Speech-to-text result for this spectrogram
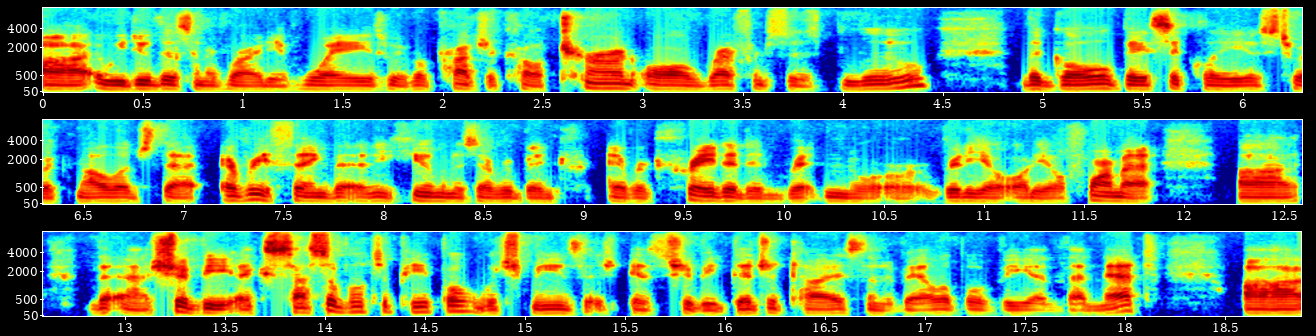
Uh, we do this in a variety of ways. We have a project called Turn All References Blue. The goal basically is to acknowledge that everything that any human has ever been ever created in written or, or video audio format uh, uh, should be accessible to people, which means it, it should be digitized and available via the net. Uh,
